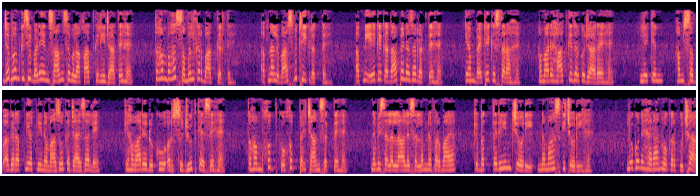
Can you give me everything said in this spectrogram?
جب ہم کسی بڑے انسان سے ملاقات کے لیے جاتے ہیں، تو ہم بہت سنبھل کر بات کرتے ہیں۔ اپنا لباس بھی ٹھیک رکھتے ہیں۔ اپنی ایک ایک ادا پہ نظر رکھتے ہیں۔ کہ ہم بیٹھے کس طرح ہیں؟ ہمارے ہاتھ کدھر کو جا رہے ہیں؟ لیکن ہم سب اگر اپنی اپنی نمازوں کا جائزہ لیں کہ ہمارے رکو اور سجود کیسے ہیں، تو ہم خود کو خود پہچان سکتے ہیں۔ نبی صلی اللہ علیہ وسلم نے فرمایا کہ بدترین چوری نماز کی چوری ہے۔ لوگوں نے حیران ہو کر پوچھا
